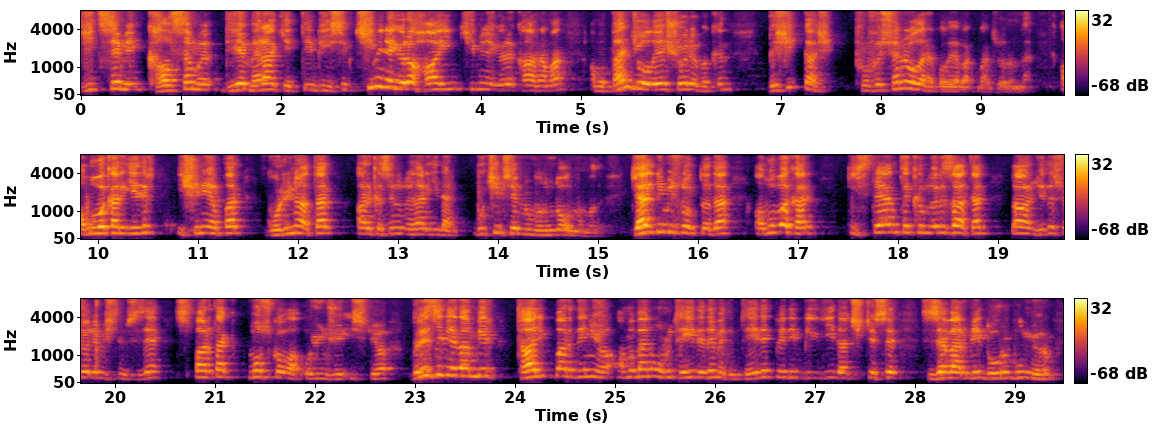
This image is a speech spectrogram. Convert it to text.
gitse mi kalsa mı diye merak ettiği bir isim. Kimine göre hain, kimine göre kahraman. Ama bence olaya şöyle bakın. Beşiktaş profesyonel olarak olaya bakmak zorunda. Abu Bakar gelir, işini yapar, golünü atar, arkasını döner gider. Bu kimsenin umurunda olmamalı. Geldiğimiz noktada Abu Bakar isteyen takımları zaten daha önce de söylemiştim size. Spartak Moskova oyuncuyu istiyor. Brezilya'dan bir talip var deniyor ama ben onu teyit edemedim. Teyit etmediğim bilgiyi de açıkçası size vermeyi doğru bulmuyorum.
